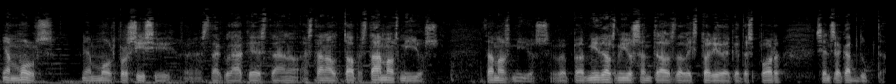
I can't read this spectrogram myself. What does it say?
n'hi ha molts, n'hi ha molts, però sí, sí, està clar que estan, estan al top, està amb els millors, està amb els millors. Per mi, dels millors centrals de la història d'aquest esport, sense cap dubte.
